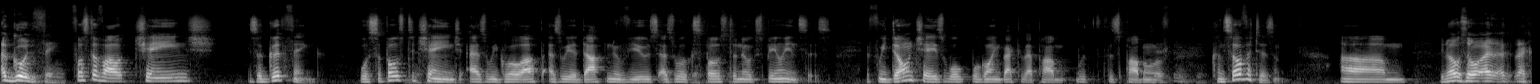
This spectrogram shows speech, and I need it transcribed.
a good thing. First of all, change is a good thing. We're supposed to change as we grow up, as we adopt new views, as we're exposed to new experiences. If we don't change, we're, we're going back to that problem with this problem of conservatism. Um, you know so uh, like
